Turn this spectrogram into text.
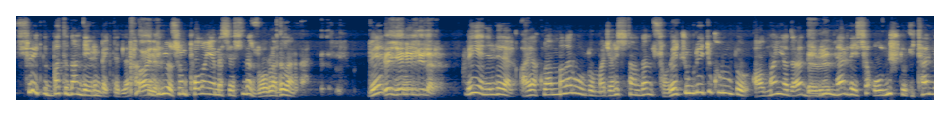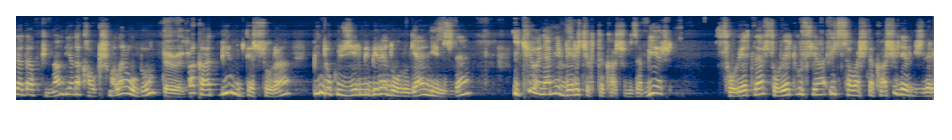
sürekli batıdan devrim beklediler. Hatta Aynen. biliyorsun Polonya meselesinde zorladılar da. Ve, ve yenildiler. Ve yenildiler. Ayaklanmalar oldu. Macaristan'dan Sovyet Cumhuriyeti kuruldu. Almanya'da devrim evet. neredeyse olmuştu. İtalya'da, Finlandiya'da kalkışmalar oldu. Evet. Fakat bir müddet sonra 1921'e doğru geldiğimizde iki önemli veri çıktı karşımıza. Bir, Sovyetler, Sovyet Rusya iç savaşta karşı derbicileri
